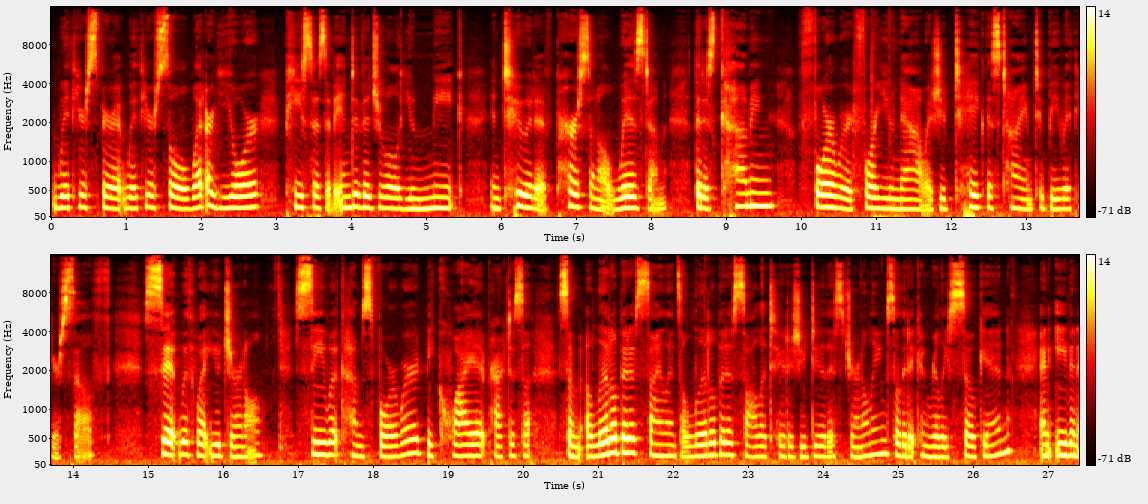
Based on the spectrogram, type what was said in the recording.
with your spirit with your soul. What are your pieces of individual unique intuitive personal wisdom that is coming forward for you now as you take this time to be with yourself? Sit with what you journal see what comes forward be quiet practice a, some a little bit of silence a little bit of solitude as you do this journaling so that it can really soak in. And even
